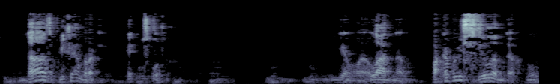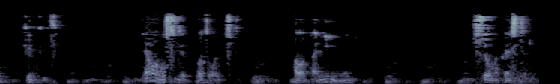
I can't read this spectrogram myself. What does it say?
Да, заключаем брак. Это сложно. Я, ладно, пока плюс силы отдохну чуть-чуть. Я могу себе позволить. А вот они нет. Все на костере.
